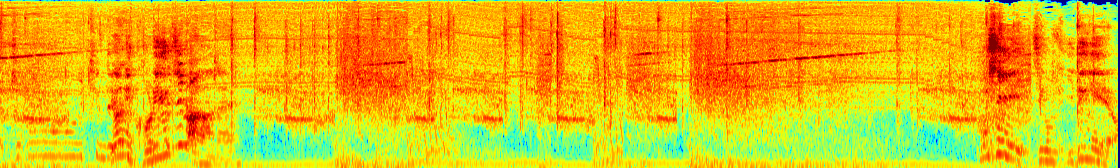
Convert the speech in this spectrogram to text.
야, 죽어 힘들. 형님 거리 유지를 안 하네. 굿이 지금 2등이에요.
